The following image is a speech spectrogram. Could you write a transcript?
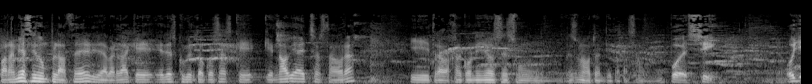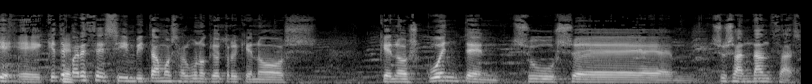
para mí ha sido un placer y la verdad que he descubierto cosas que, que no había hecho hasta ahora y trabajar con niños es, un, es una auténtica pasada. ¿eh? Pues sí. Oye, eh, ¿qué te ¿Qué? parece si invitamos a alguno que otro y que nos que nos cuenten sus eh, sus andanzas,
